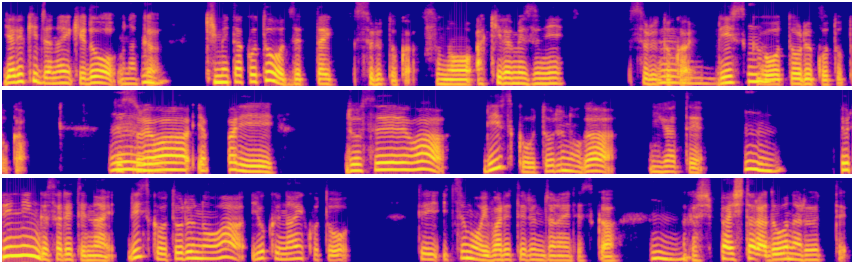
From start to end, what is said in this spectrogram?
やる気じゃないけど、なんかうん決めたことを絶対するとか、その諦めずにするとか、うんリスクを取ることとか。で、うんそれはやっぱり女性はリスクを取るのが苦手。うん。トレーニングされてない。リスクを取るのは良くないことっていつも言われてるんじゃないですか。うんなんか失敗したらどうなるって。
